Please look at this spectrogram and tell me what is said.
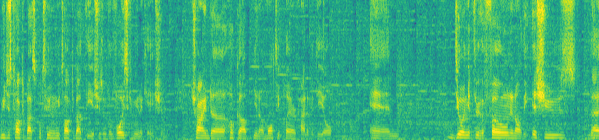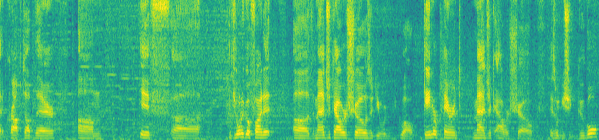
we just talked about Splatoon. and We talked about the issues with the voice communication, trying to hook up, you know, multiplayer kind of a deal, and doing it through the phone and all the issues that cropped up there. Um, if uh, if you want to go find it, uh, the Magic Hour show is what you would well Gamer Parent Magic Hour show is what you should Google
